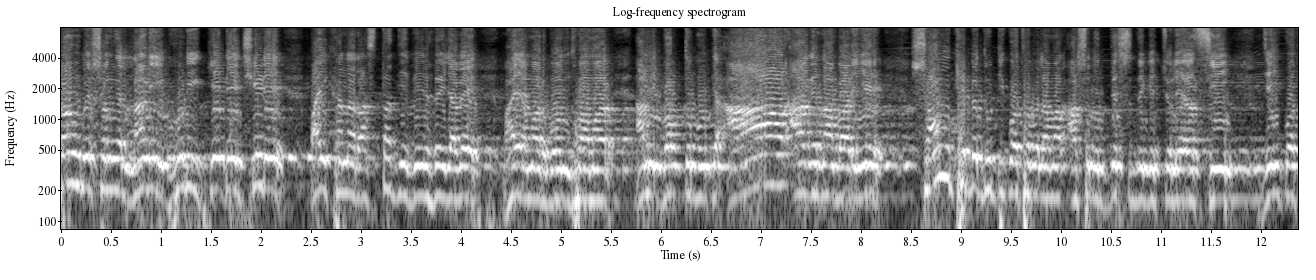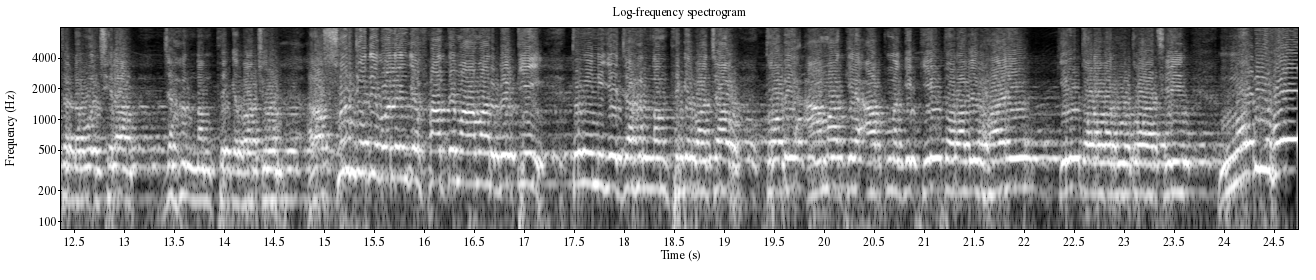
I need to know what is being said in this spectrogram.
সঙ্গে সঙ্গে লাড়ি ঘুড়ি কেটে ছিঁড়ে পায়খানা রাস্তা দিয়ে বের হয়ে যাবে। ভাই, আমার বন্ধু আমার, আমি বক্তব্যকে আর আগে না বাড়িয়ে সংক্ষেপে দুটি কথা বলে আমার আসল উদ্দেশ্য দিকে চলে আসছি। যেই কথাটা বলছিলাম, জাহান্নাম থেকে বাঁচো। রাসুল যদি বলেন যে, ফাতেমা আমার বেটি, তুমি নিজে জাহান্নাম থেকে বাঁচাও। তবে আমাকে, আপনাকে কে তরাবে ভাই? কেউ তরাবার মতো আছে? নবী হয়ে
